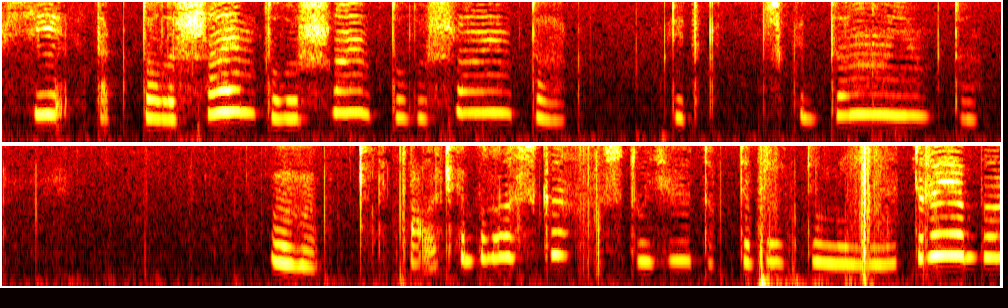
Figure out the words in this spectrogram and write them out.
Всі так, то лишаємо, то лишаємо, то лишаємо. Так. Клітки скидаємо. Так. Угу. Так, палички, будь ласка, в студію. Так, тебе ти мені не треба.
